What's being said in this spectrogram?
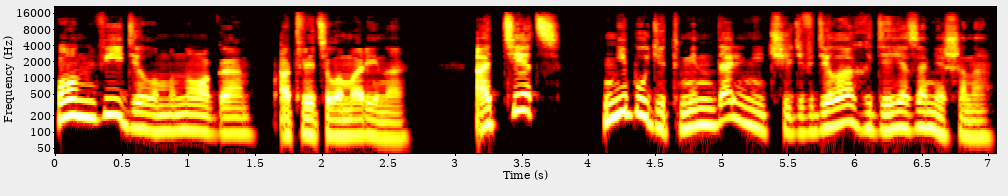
«Он видел много», — ответила Марина. «Отец не будет миндальничать в делах, где я замешана».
